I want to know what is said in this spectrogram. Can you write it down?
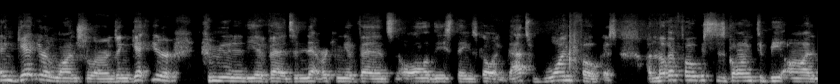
and get your lunch learns and get your community events and networking events and all of these things going. That's one focus. Another focus is going to be on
